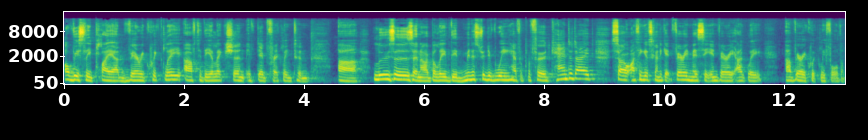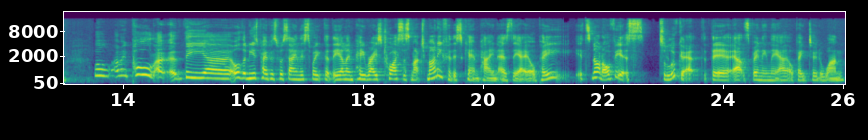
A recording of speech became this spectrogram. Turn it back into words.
obviously play out very quickly after the election if Deb Frecklington uh, loses, and I believe the administrative wing have a preferred candidate. So I think it's going to get very messy and very ugly uh, very quickly for them. Well, I mean, Paul, uh, the uh, all the newspapers were saying this week that the LNP raised twice as much money for this campaign as the ALP. It's not obvious to look at that they're outspending the ALP two to one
